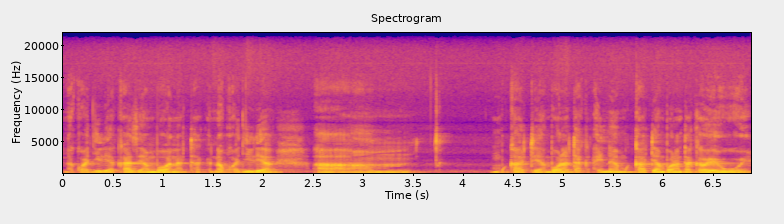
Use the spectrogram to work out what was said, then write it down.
na kwa ajili ya kazi ambao anataka na kwa ajili ya um, mkate ambao anataka aina ya mkate ambao anataka wewe uwe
